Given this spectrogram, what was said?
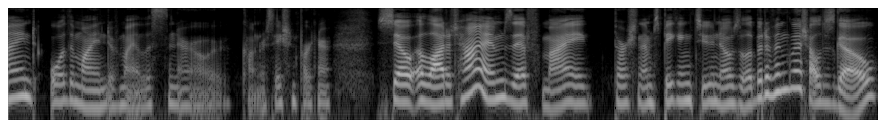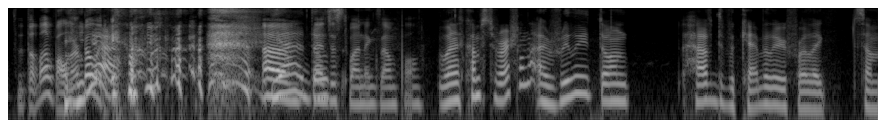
mind or the mind of my listener or conversation partner so a lot of times if my person i'm speaking to knows a little bit of english i'll just go the vulnerability um, Yeah, that's just one example When it comes to Russian, I really don't have the vocabulary for like some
